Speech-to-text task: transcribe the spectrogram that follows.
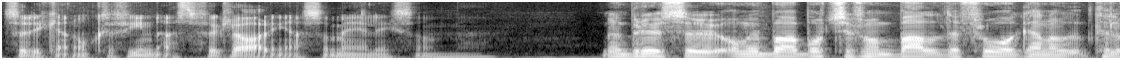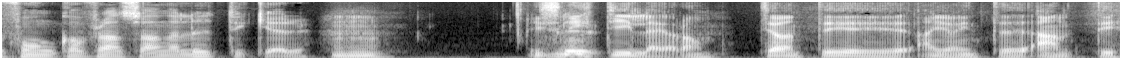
Så det kan också finnas förklaringar som är liksom... Men Brucer, om vi bara bortser från Balder-frågan och analytiker. Mm. I snitt gillar jag dem. Jag är inte, jag är inte anti.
